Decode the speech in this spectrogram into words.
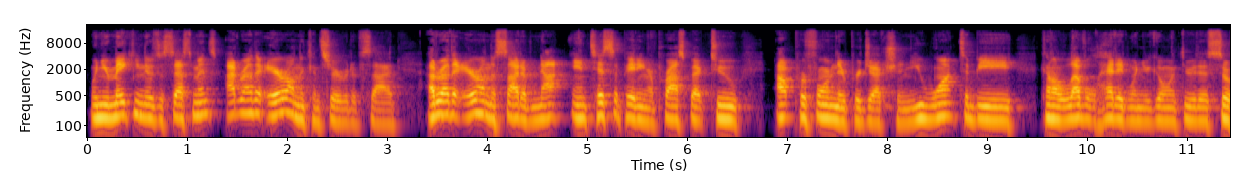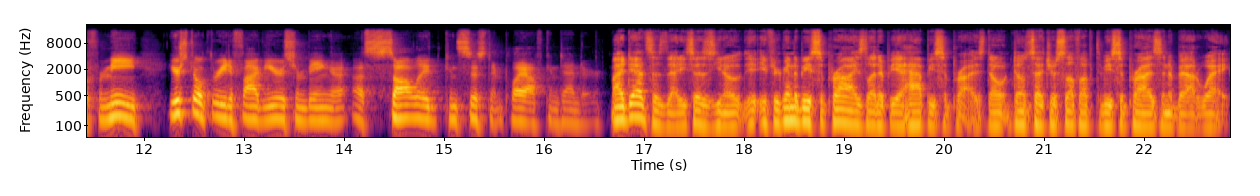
when you're making those assessments, I'd rather err on the conservative side. I'd rather err on the side of not anticipating a prospect to outperform their projection. You want to be kind of level headed when you're going through this. So for me, you're still three to five years from being a, a, solid, consistent playoff contender. My dad says that. He says, you know, if you're going to be surprised, let it be a happy surprise. Don't don't set yourself up to be surprised in a bad way.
